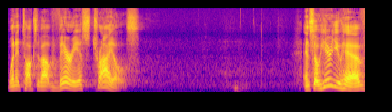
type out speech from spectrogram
when it talks about various trials. And so here you have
